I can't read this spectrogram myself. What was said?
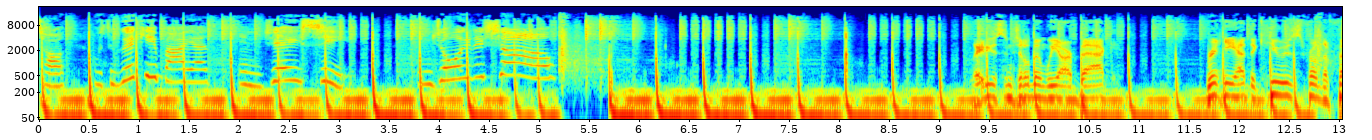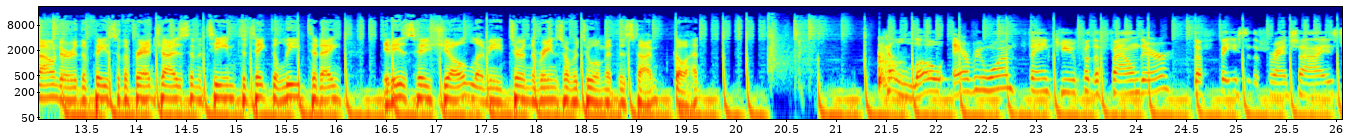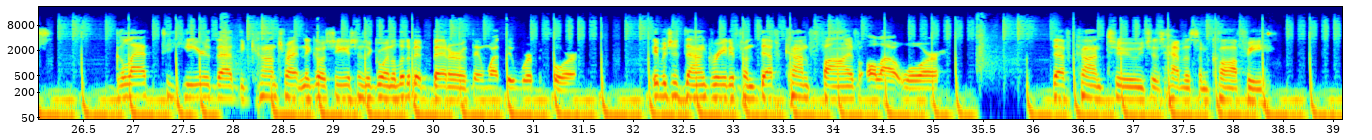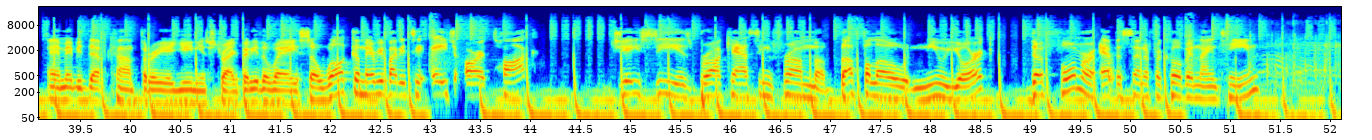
Talk with Ricky Baez and JC. Enjoy the show. Ladies and gentlemen, we are back. Ricky had the cues from the founder, the face of the franchise, and the team to take the lead today. It is his show. Let me turn the reins over to him at this time. Go ahead. Hello, everyone. Thank you for the founder, the face of the franchise. Glad to hear that the contract negotiations are going a little bit better than what they were before. It was just downgraded from DEF CON 5 All Out War. DEF CON 2 just having some coffee. And maybe DEF CON 3 a union strike. But either way, so welcome everybody to HR Talk. JC is broadcasting from Buffalo, New York the former epicenter for COVID 19.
